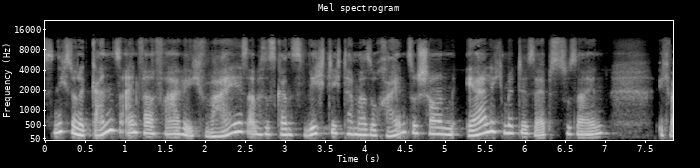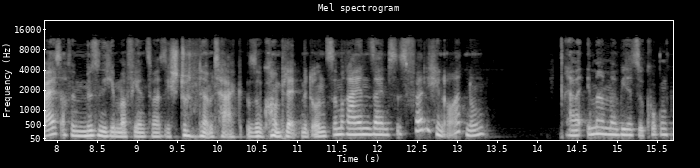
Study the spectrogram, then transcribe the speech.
Das ist nicht so eine ganz einfache Frage, ich weiß, aber es ist ganz wichtig, da mal so reinzuschauen, ehrlich mit dir selbst zu sein. Ich weiß auch, wir müssen nicht immer 24 Stunden am Tag so komplett mit uns im Reinen sein. Das ist völlig in Ordnung. Aber immer mal wieder zu gucken,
